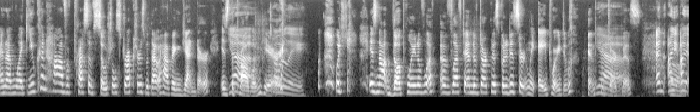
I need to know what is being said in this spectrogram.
and I'm like, you can have oppressive social structures without having gender. Is the problem here? Totally. Which is not the point of left of Left Hand of Darkness, but it is certainly a point of Left Hand Yeah. of Darkness. And I, Um, I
